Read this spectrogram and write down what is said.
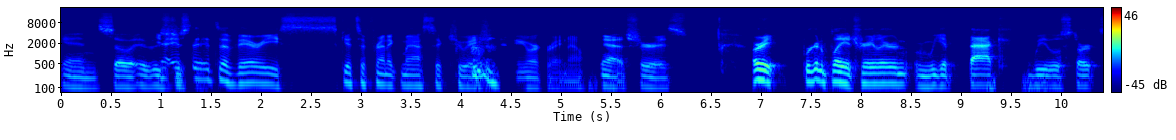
And so it was Yeah, just, it's a, it's a very schizophrenic mass situation in New York right now. yeah, it sure is. All right. We're going to play a trailer. and When we get back, we will start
